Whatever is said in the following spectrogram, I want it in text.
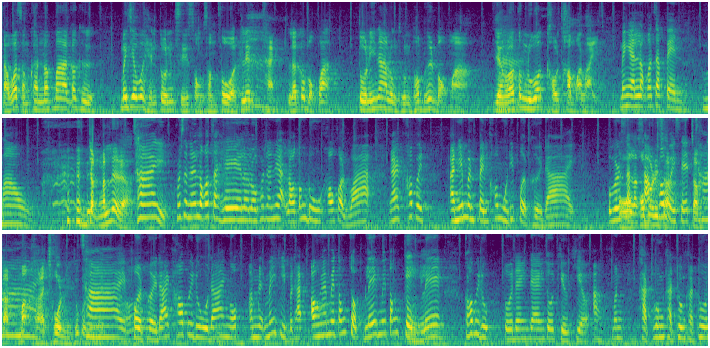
แต่ว่าสำคัญมากๆก็คือ ไม่ใช่ว่าเห็นตัวหนังสือสองสามตัวเรียกแท็กแล้วก็บอกว่าตัวนี้น่าลงทุนเพราะเพื่อนบอกมา อย่างเราต้องรู้ว่าเขาทำอะไร ไม่งั้นเราก็จะเป็นเมาอย่างนั้นเลยเหรอะใช่ เพราะฉะนั้นเราก็จะเฮเลยเราเพราะฉะนั้นเนี่ยเราต้องดูเขาก่อนว่าง่ายเข้าไปอันนี้มันเป็นข้อมูลที่เปิดเผยได้ บริษัทหลักทรัพย์เข้าไปเซ็ตจำกัดมหาชนทุกคนใช่อ๋อเปิดเผยได้เข้าไปดูได้งบอันนี้ไม่กี่บรรทัด เอาง่ายไม่ต้องจบเลขไม่ต้องเก่งเลข ก็ไปดูตัวแดงๆตัวเขียวๆอะมันขาดทุนขาดทุนขาดทุน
